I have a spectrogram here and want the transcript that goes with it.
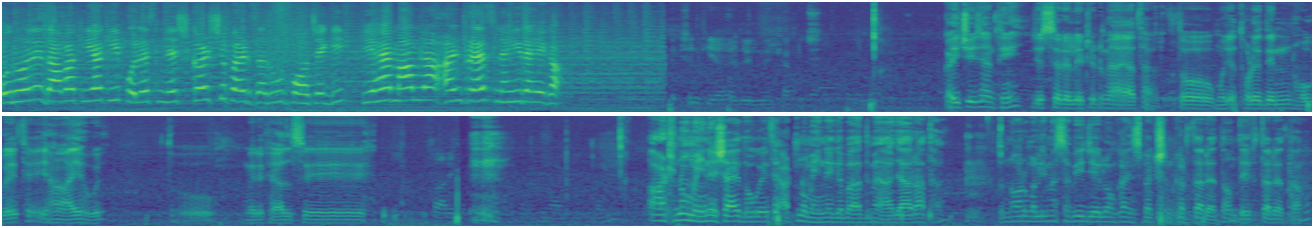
उन्होंने दावा किया कि पुलिस निष्कर्ष पर ज़रूर पहुंचेगी। यह मामला अनट्रेस नहीं रहेगा। एक्शन किया है जेल में क्या कुछ? कई चीज़ें थी जिससे रिलेटेड में आया था। तो मुझे थोड़े दिन हो गए थे यहाँ आए हुए। तो मेरे ख्याल से आठ नौ महीने शायद हो गए थे आठ नौ महीने के बाद मैं आ रहा था। तो नॉर्मली मैं सभी जेलों का इंस्पेक्शन करता रहता हूँ, देखता रहता हूँ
